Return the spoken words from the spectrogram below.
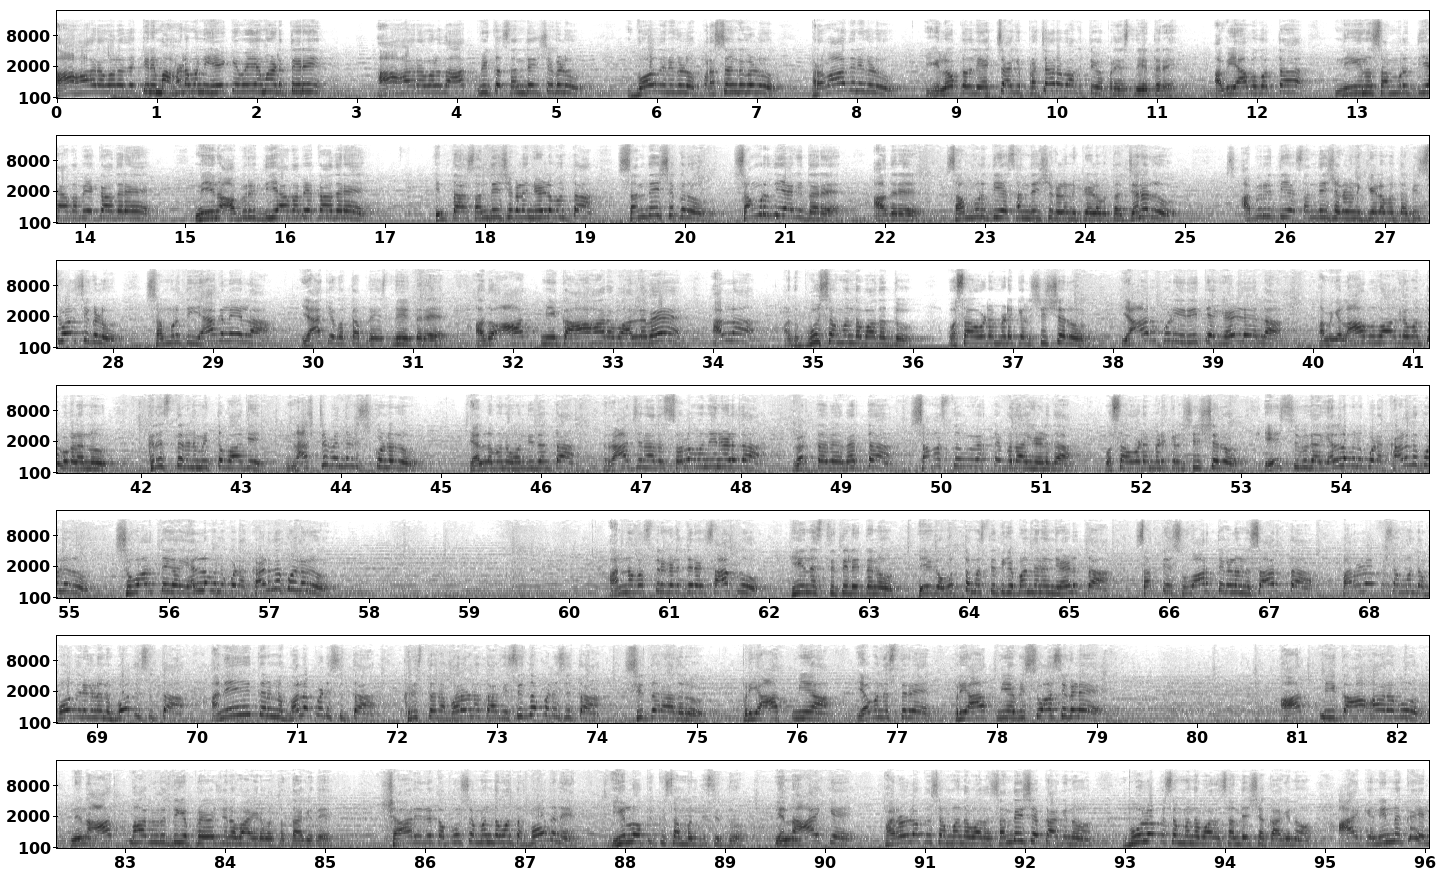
ಆಹಾರವಲ್ಲದಕ್ಕೆ ನಿಮ್ಮ ಹಣವನ್ನು ಏಕೆ ವ್ಯಯ ಮಾಡುತ್ತೀರಿ? ಆಹಾರವಲದ ಆತ್ಮಿಕ ಸಂದೇಶಗಳು, ಬೋಧನೆಗಳು, ಪ್ರಸಂಗಗಳು, ಪ್ರವಾದನೆಗಳು ಈ ಲೋಕದಲ್ಲಿ ಹೆಚ್ಚಾಗಿ ಪ್ರಚಾರವಾಗುತ್ತಿವೆ ಪ್ರಿಯ ಸ್ನೇಹಿತರೆ. ಅವು ಯಾವ ಗೊತ್ತಾ? ನೀನು ಸಮೃದ್ಧಿಯಾಗಬೇಕಾದರೆ, ನೀನು ಅಭಿವೃದ್ಧಿಯಾಗಬೇಕಾದರೆ. ಇಂಥ ಸಂದೇಶಗಳನ್ನು ಹೇಳುವಂಥ ಸಂದೇಶಕರು ಸಮೃದ್ಧಿಯಾಗಿದ್ದಾರೆ. ಆದರೆ ಸಮೃದ್ಧಿಯ ಸಂದೇಶಗಳನ್ನು ಕೇಳುವಂಥ ಜನರು, ಅಭಿವೃದ್ಧಿಯ ಸಂದೇಶಗಳನ್ನು ಕೇಳುವಂಥ ವಿಶ್ವಾಸಿಗಳು ಸಮೃದ್ಧಿಯಾಗಲೇ ಇಲ್ಲ. ಯಾಕೆ ಗೊತ್ತಾ ಪ್ರಿಯ ಸ್ನೇಹಿತರೆ? ಅದು ಆತ್ಮೀಕ ಆಹಾರವೂ ಅಲ್ಲವೇ? ಅಲ್ಲ, ಅದು ಭೂ ಸಂಬಂಧವಾದದ್ದು ಹೊಸ ಒಡಂಬಡಿಕೆಯಲ್ಲಿ ಶಿಷ್ಯರು ಯಾರು ಕೂಡ ಈ ರೀತಿಯಾಗಿ ಹೇಳಲೇ ಇಲ್ಲ. ನಮಗೆ ಲಾಭವಾಗಿರುವಂಥವುಗಳನ್ನು ಕ್ರಿಸ್ತನ ನಿಮಿತ್ತವಾಗಿ ನಷ್ಟವೆಂದೆಣಿಸಿಕೊಂಡರು. ಎಲ್ಲವನ್ನು ಹೊಂದಿದಂಥ ರಾಜನಾದ ಸೊಲವನ್ನೇನು ಹೇಳಿದ? ವ್ಯರ್ಥವೇ ವ್ಯರ್ಥ, ಸಮಸ್ತವೂ ವ್ಯರ್ಥ ಎಂಬುದಾಗಿ ಹೇಳಿದ. ಹೊಸ ಒಡಂಬಡಿಕೆಯಲ್ಲಿ ಶಿಷ್ಯರು ಯೇಸುವಿಗಾಗಿ ಎಲ್ಲವನ್ನು ಕೂಡ ಕಳೆದುಕೊಂಡರು. ಸುವಾರ್ತೆಗಾಗಿ ಎಲ್ಲವನ್ನು ಕೂಡ ಕಳೆದುಕೊಂಡರು. ಅನ್ನ ವಸ್ತ್ರಗಳಿದ್ದರೆ ಸಾಕು. ಹೀನ ಸ್ಥಿತಿಯಲ್ಲಿದ್ದನು. ಈಗ ಉತ್ತಮ ಸ್ಥಿತಿಗೆ ಬಂದನೆಂದು ಹೇಳುತ್ತಾ, ಸತ್ಯ ಸುವಾರ್ತೆಗಳನ್ನು ಸಾರುತ್ತಾ, ಪರಲೋಕ ಸಂಬಂಧ ಬೋಧನೆಗಳನ್ನು ಬೋಧಿಸುತ್ತಾ, ಅನೇಕರನ್ನು ಬಲಪಡಿಸುತ್ತಾ, ಕ್ರಿಸ್ತನ ಬರೋಣಕ್ಕಾಗಿ ಸಿದ್ಧಪಡಿಸುತ್ತಾ ಸಿದ್ಧರಾದರು. ಪ್ರಿಯ ಆತ್ಮೀಯ ಯವನಸ್ಥರೇ, ಪ್ರಿಯ ಆತ್ಮೀಯ ವಿಶ್ವಾಸಿಗಳೇ, ಆತ್ಮಿಕ ಆಹಾರವು ನಿನ್ನ ಆತ್ಮಾಭಿವೃದ್ಧಿಗೆ ಪ್ರಯೋಜನವಾಗಿರುವಂಥದ್ದಾಗಿದೆ ಶಾರೀರಿಕ ಭೂ ಸಂಬಂಧವಂತ ಬೋಧನೆ ಈ ಲೋಕಕ್ಕೆ ಸಂಬಂಧಿಸಿದ್ದು ನಿನ್ನ ಆಯ್ಕೆ ಪರಲೋಕ ಸಂಬಂಧವಾದ ಸಂದೇಶಕ್ಕಾಗಿನೋ ಭೂಲೋಕ ಸಂಬಂಧವಾದ ಸಂದೇಶಕ್ಕಾಗಿನೋ ಆಯ್ಕೆ ನಿನ್ನ ಕೈಯಲ್ಲಿ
